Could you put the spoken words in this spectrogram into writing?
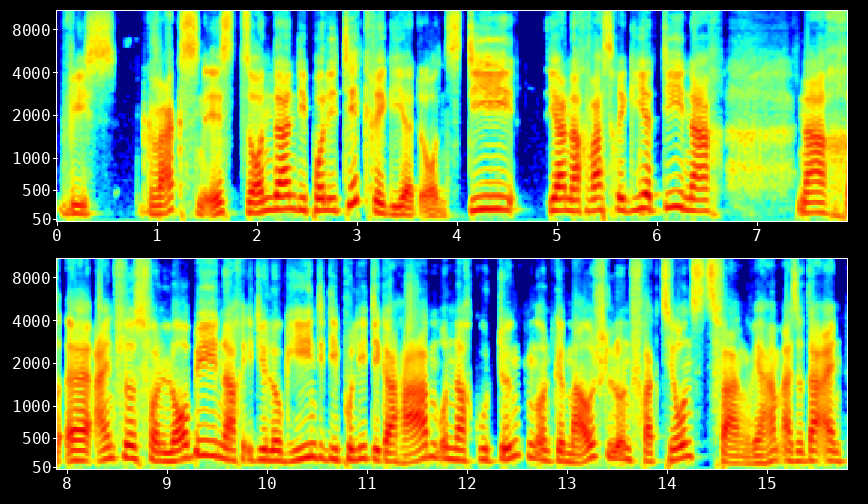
wie es gewachsen ist, sondern die Politik regiert uns. Die, ja, nach was regiert die? Nach, nach äh, Einfluss von Lobby, nach Ideologien, die die Politiker haben und nach Gutdünken und Gemauschel und Fraktionszwang. Wir haben also da ein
